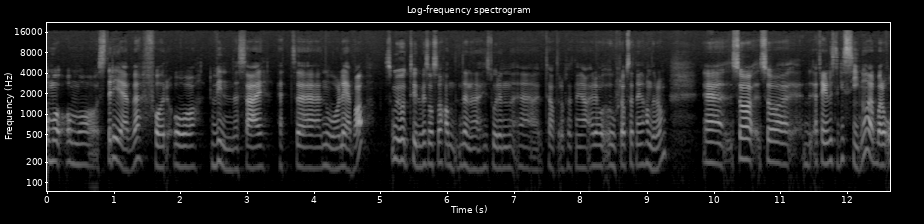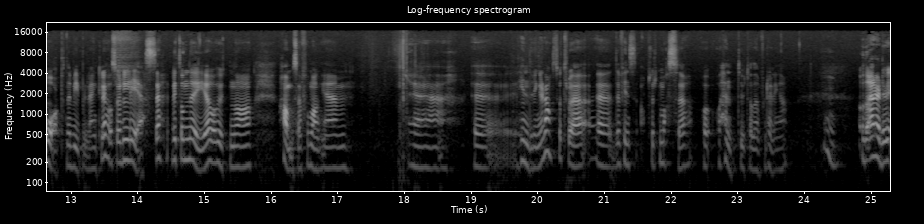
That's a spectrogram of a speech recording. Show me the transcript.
Om å, om å, streve for å vinne seg et, eh, noe å leve av. Som jo tydeligvis også denne historien, eh, teateroppsetninga, eller operaoppsetninga handler om. Eh, så, så, jeg trenger liksom ikke si noe, er bare åpne Bibelen egentlig, og så lese litt sånn nøye og uten å ha med seg for mange eh, eh, hindringer. Da, så tror jeg eh, det fins absolutt masse å, å, hente ut av den fortellinga. Mm. Og der er det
